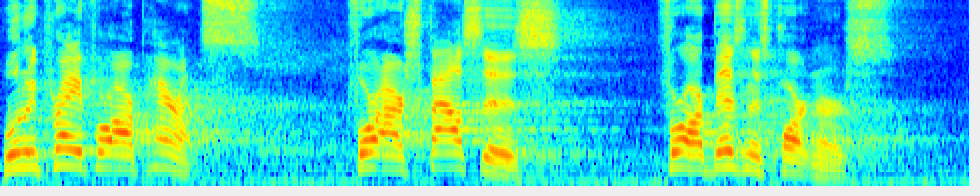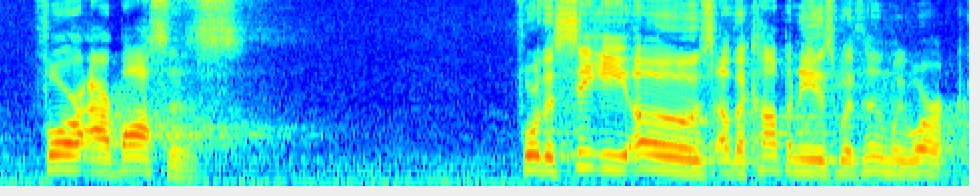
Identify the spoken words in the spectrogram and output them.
when we pray for our parents, for our spouses, for our business partners, for our bosses, for the CEOs of the companies with whom we work,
